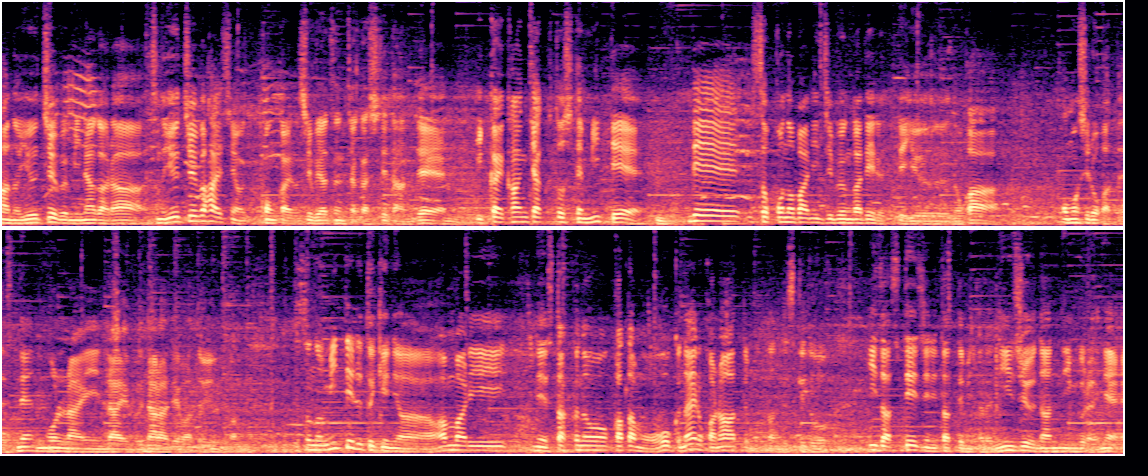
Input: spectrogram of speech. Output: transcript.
あの YouTube 見ながらその YouTube 配信を今回の渋谷ズンチャカしてたんで一回観客として見てでそこの場に自分が出るっていうのが面白かったですね、うん。オンラインライブならではというか。その見てる時にはあんまりねスタッフの方も多くないのかなって思ったんですけどいざステージに立ってみたら二十何人ぐらいね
